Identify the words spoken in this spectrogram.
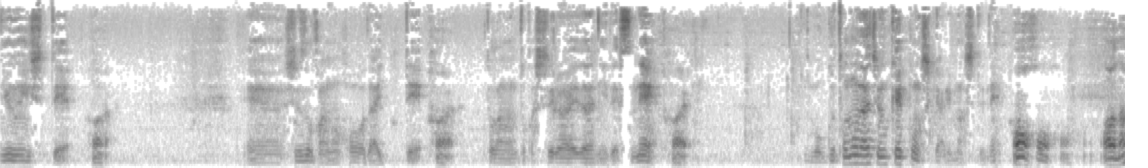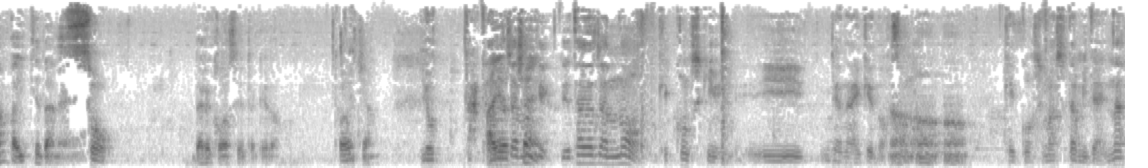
入院して、はい。えー静岡の方だ行ってはとかなんとかしてる間にですねいはい僕友達の結婚式ありましてね。ほうほうほうほう。あなんか言ってたね。そ誰か忘れたけど。タワちゃん？うよあただちゃんのよっちゃんの結婚式じゃないけどその、うんうん。結婚しましたみたいな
